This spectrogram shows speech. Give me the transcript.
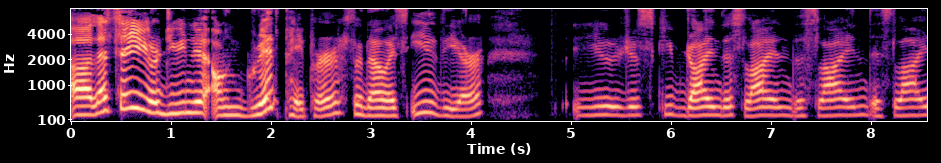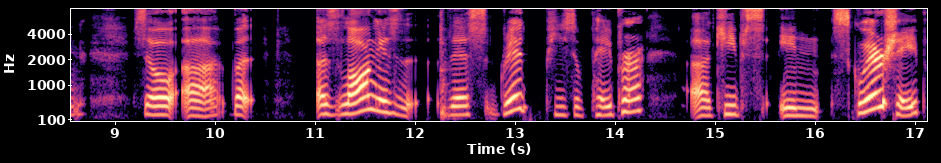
Uh, let's say you're doing it on grid paper, so now it's easier. You just keep drawing this line, this line, this line. So, uh, but as long as this grid piece of paper uh, keeps in square shape,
